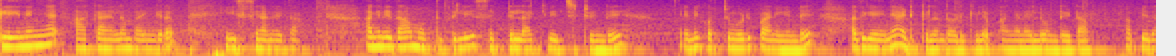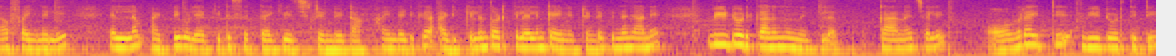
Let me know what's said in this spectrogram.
ക്ലീനിങ് ആക്കാനെല്ലാം ഭയങ്കര ഈസിയാണ് കേട്ടോ അങ്ങനെ ഇതാ മൊത്തത്തിൽ സെറ്റിലാക്കി വെച്ചിട്ടുണ്ട്. ഇനി കുറച്ചും കൂടി പണിയുണ്ട്. അത് കഴിഞ്ഞ് അടിക്കലും തുടക്കലും അങ്ങനെയെല്ലാം ഉണ്ട് കേട്ടോ അപ്പോൾ ഇതാ ഫൈനലി എല്ലാം അടിപൊളിയാക്കിയിട്ട് സെറ്റാക്കി വെച്ചിട്ടുണ്ട് കേട്ടോ അതിന്റെ ഇടയ്ക്ക് അടിക്കലും തുടക്കലെല്ലാം കഴിഞ്ഞിട്ടുണ്ട്. പിന്നെ ഞാൻ വീഡിയോ എടുക്കാനും നിന്നിട്ടില്ല. കാരണം വെച്ചാൽ ഓവറായിട്ട് വീഡിയോ എടുത്തിട്ട്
